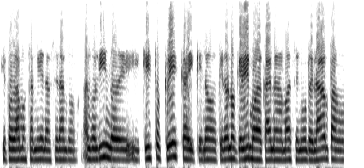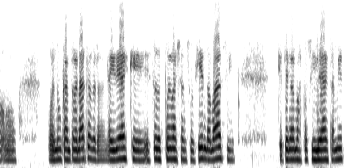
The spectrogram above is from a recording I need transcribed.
que podamos también hacer algo algo lindo de, y que esto crezca y que no que no nos quedemos acá nada más en un relámpago o, en un campeonato pero la idea es que esto después vayan surgiendo más y que tengan más posibilidades también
